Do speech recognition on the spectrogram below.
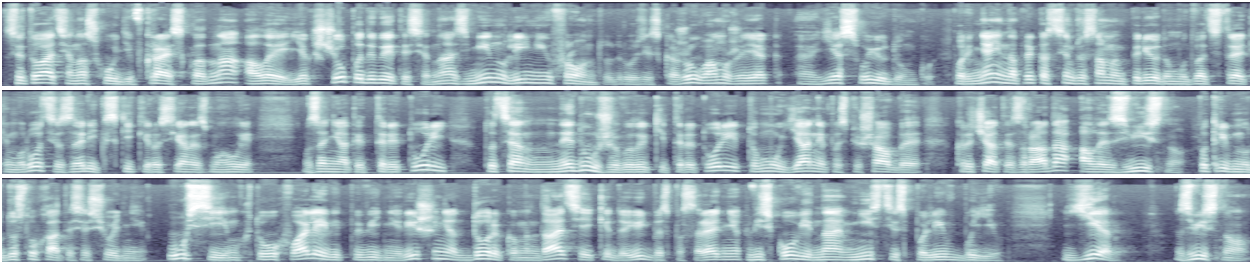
Ситуація на сході вкрай складна, але якщо подивитися на зміну лінії фронту, друзі, скажу вам уже як е, є свою думку. Порівняння, наприклад, з цим же самим періодом у 23-му році, за рік, скільки росіяни змогли зайняти територій, то це не дуже великі території, тому я не поспішав би кричати зрада, але звісно потрібно дослухатися сьогодні усім, хто ухвалює відповідні рішення до рекомендацій, які дають безпосередньо військові на місці з полів боїв. Є, звісно,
